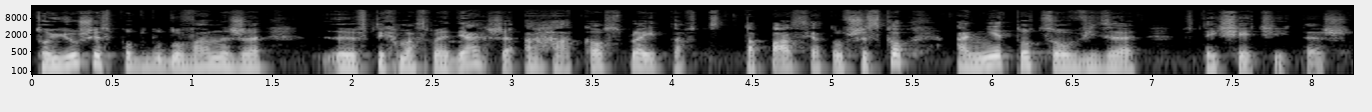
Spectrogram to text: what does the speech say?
to już jest podbudowane, że y, w tych mass mediach, że aha, cosplay, ta, ta pasja, to wszystko, a nie to, co widzę w tej sieci też.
